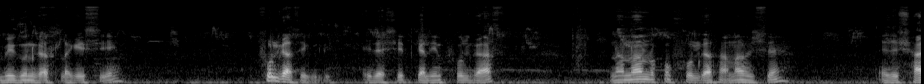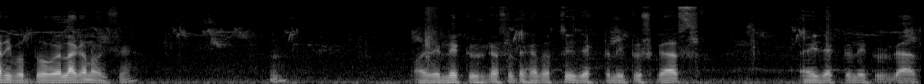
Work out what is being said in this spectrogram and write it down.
বেগুন গাছ লাগিয়েছি। ফুল গাছ এগুলি। এটা শীতকালীন ফুল গাছ। নানান রকম ফুল গাছ আনা হয়েছে। এই যে সারিবদ্ধভাবে লাগানো হয়েছে? ওই যে লেটুস গাছও দেখা যাচ্ছে, এই যে একটা লেটুস গাছ, এই যে একটা লেটুস গাছ।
